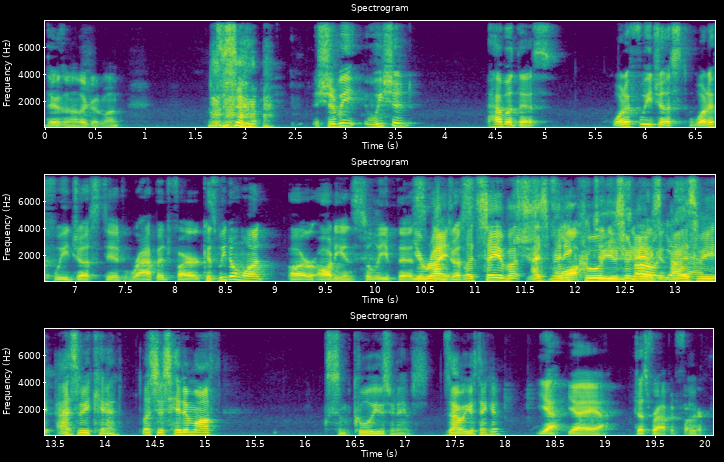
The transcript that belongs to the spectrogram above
There's another good one. Should we? We should. How about this? What if we just? What if we just did rapid fire? Because we don't want our audience to leave this. You're and right. just- Let's say about as many cool usernames Oh, yeah. as we as we can. Let's just hit them off. Some cool usernames. Is that what you're thinking? Yeah, yeah, yeah, yeah. Just rapid fire.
